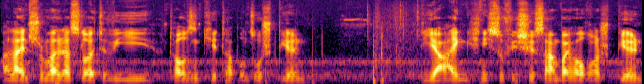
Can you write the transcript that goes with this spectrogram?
Allein schon, weil das Leute wie 1000 Kitab und so spielen die ja eigentlich nicht so viel Schiss haben bei Horrorspielen.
